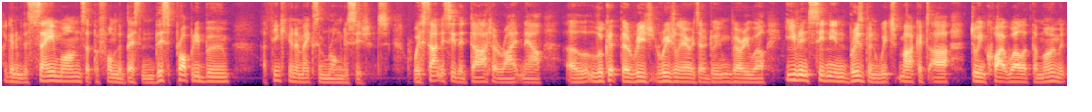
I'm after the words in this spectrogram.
are going to be the same ones that perform the best in this property boom, I think you're going to make some wrong decisions. We're starting to see the data right now. Uh, look at the reg- regional areas that are doing very well. Even in Sydney and Brisbane, which markets are doing quite well at the moment,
